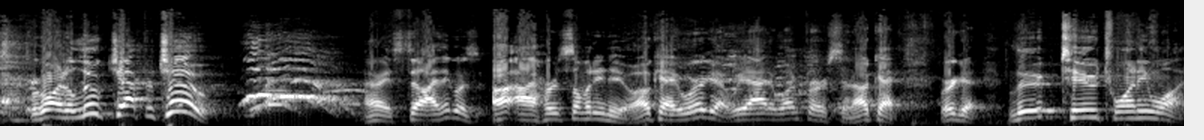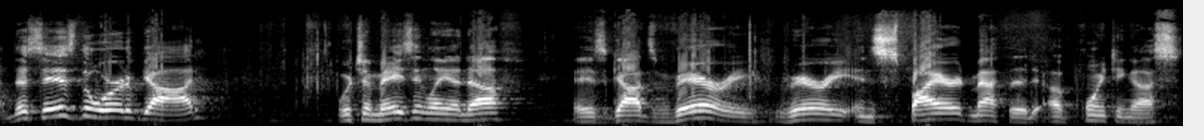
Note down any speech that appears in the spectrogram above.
We're going to Luke chapter 2. All right, still, I think it was, uh, I heard somebody new. Okay, we're good. We added one person. Okay, we're good. Luke 2 21. This is the Word of God, which amazingly enough is God's very, very inspired method of pointing us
